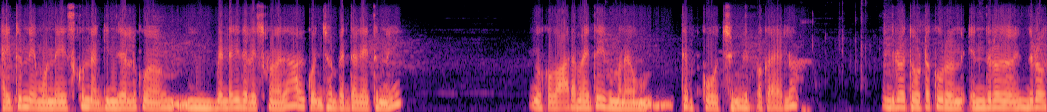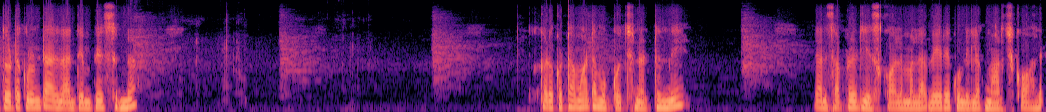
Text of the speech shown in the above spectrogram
అవుతున్నాయి మొన్న వేసుకున్న గింజలు బెండ గింజలు వేసుకున్నా కదా అవి కొంచెం పెద్దగా అవుతున్నాయి ఇంకొక వారం అయితే ఇవి మనం తెంపుకోవచ్చు మిరపకాయలు. ఇందులో తోటకూర ఎందులో ఇందులో ఇందులో తోటకూర ఉంటే అది అది తెంపేస్తున్నా. ఇక్కడ ఒక టమాటా ముక్క వచ్చినట్టుంది. దాన్ని సపరేట్ చేసుకోవాలి. మళ్ళీ వేరే కుండీలకు మార్చుకోవాలి.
